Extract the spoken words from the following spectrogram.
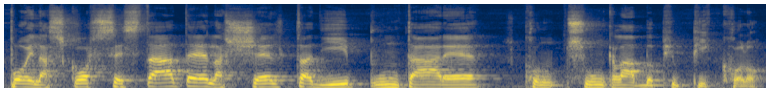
Poi la scorsa estate la scelta di puntare con, su un club più piccolo,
